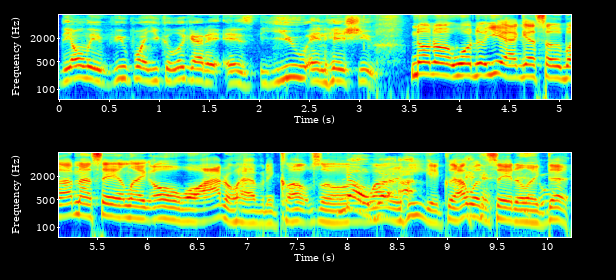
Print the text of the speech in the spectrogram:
the only viewpoint you can look at it is you in his shoes. No, no. Well, yeah, I guess so. But I'm not saying like, oh, well, I don't have any clout, so No, why did I- he get clout? I wasn't saying it like that.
